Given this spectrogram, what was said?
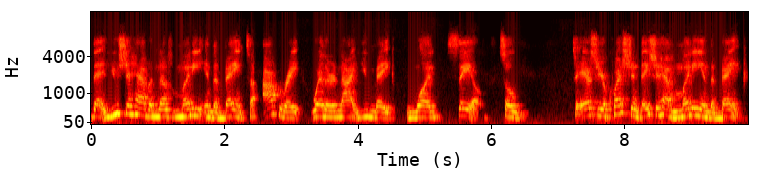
that you should have enough money in the bank to operate whether or not you make one sale. So, to answer your question, they should have money in the bank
